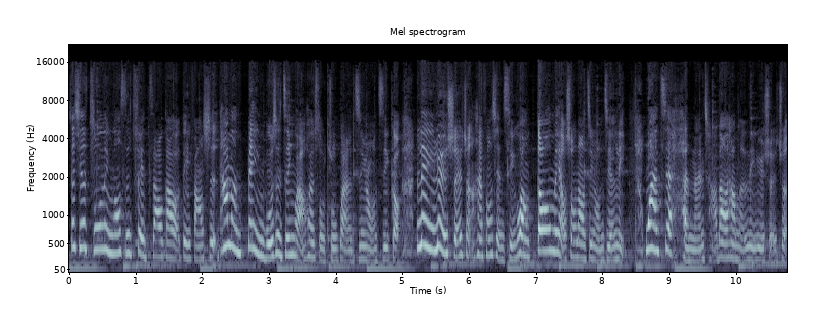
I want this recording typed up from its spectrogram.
这些租赁公司最糟糕的地方是，他们并不是金管会所主管的金融机构，利率水准和风险情况都没有受到金融监理，外界很难查到他们的利率水准。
